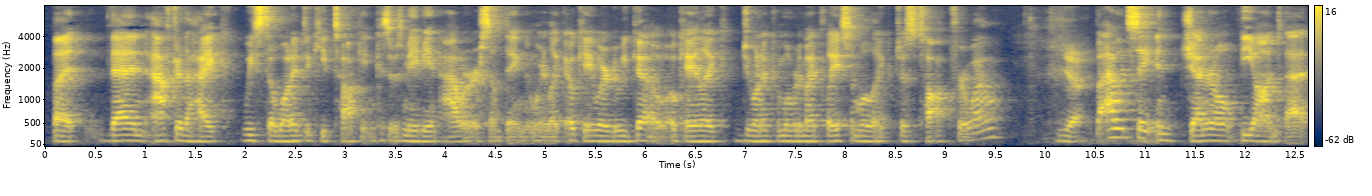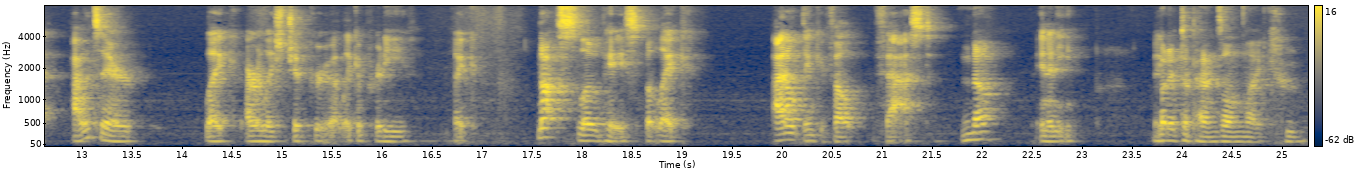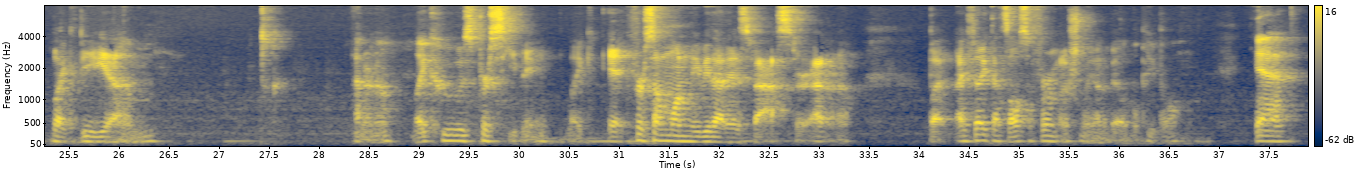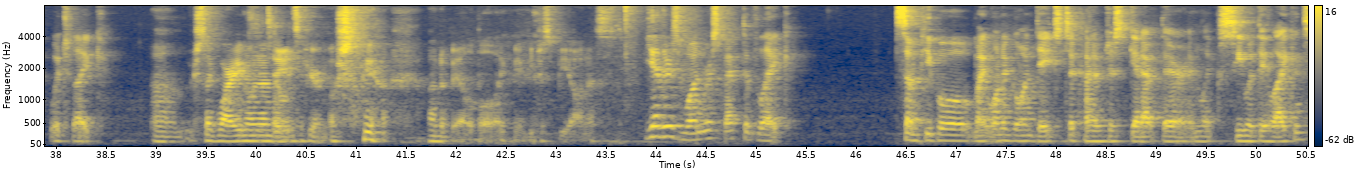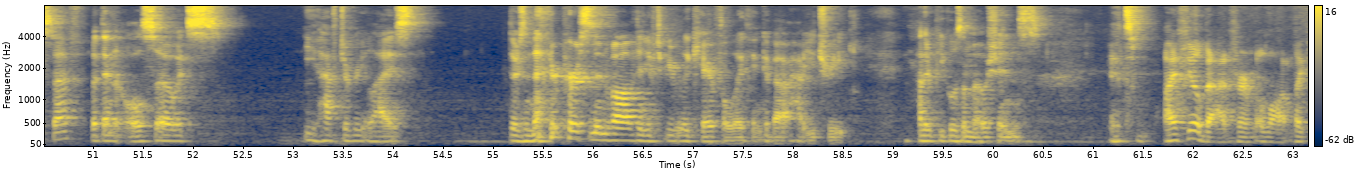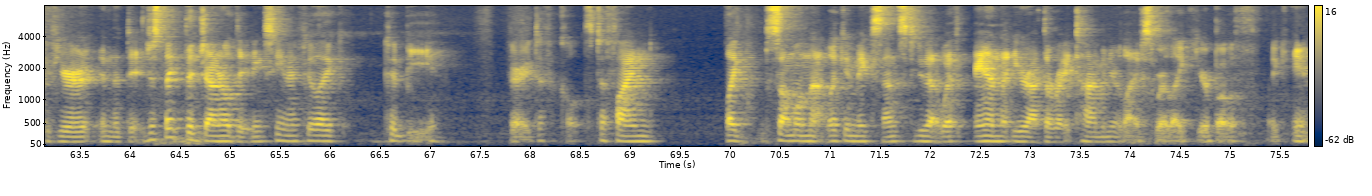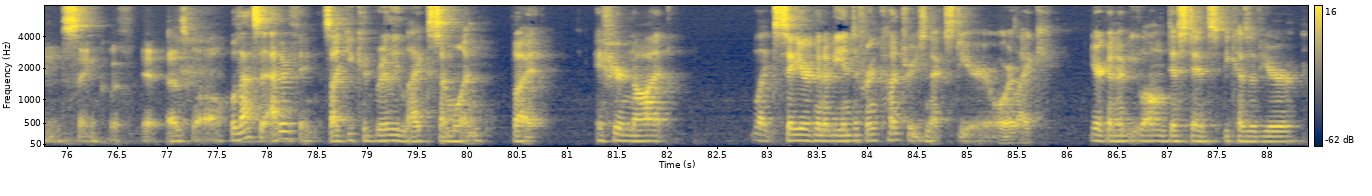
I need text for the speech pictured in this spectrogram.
But then after the hike, we still wanted to keep talking because it was maybe an hour or something, and we are like, okay, where do we go? Okay, like, do you want to come over to my place and we'll like just talk for a while? yeah But I would say in general, beyond that, I would say our like our relationship grew at like a pretty like not slow pace, but like I don't think it felt fast no in any but it depends on like who like the um i don't know like who's perceiving like it for someone maybe that is fast or i don't know But I feel like that's also for emotionally unavailable people. Yeah, which like, um, Which is like, why are you going on dates if you're emotionally unavailable? Like, maybe just be honest. yeah, there's one respect of like, some people might want to go on dates to kind of just get out there and like see what they like and stuff, but then also it's you have to realize there's another person involved and you have to be really careful. I think about how you treat other people's emotions. It's I feel bad for a lot. Like if you're in the date, just like the general dating scene, I feel like could be very difficult to find like someone that like it makes sense to do that with, and that you're at the right time in your lives where like you're both like in sync with it as well. Well, that's the other thing. It's like you could really like someone, but if you're not, like, say you're going to be in different countries next year, or like you're going to be long distance because of your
